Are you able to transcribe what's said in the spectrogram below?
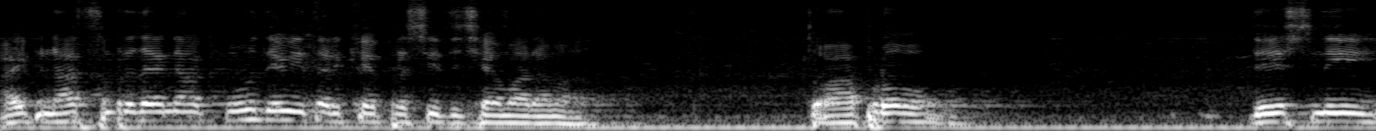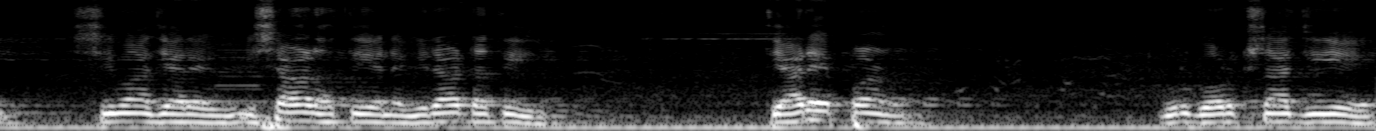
આ એક નાથ સંપ્રદાયના કુળદેવી તરીકે પ્રસિદ્ધ છે અમારામાં. તો આપણો દેશની સીમા જ્યારે વિશાળ હતી અને વિરાટ હતી, ત્યારે પણ ગુરુ ગોરક્ષનાથજીએ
